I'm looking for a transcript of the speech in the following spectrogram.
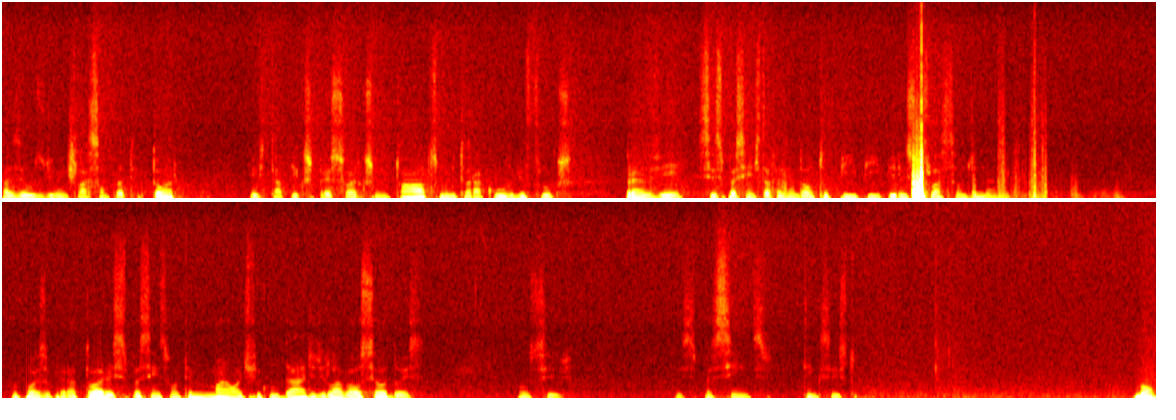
Fazer uso de ventilação protetora, evitar picos pressóricos muito altos, monitorar a curva de fluxo para ver se esse paciente está fazendo autopipe e hiperinsuflação dinâmica no pós-operatório, esses pacientes vão ter maior dificuldade de lavar o CO2. Ou seja, esses pacientes têm que ser estudados. Bom,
